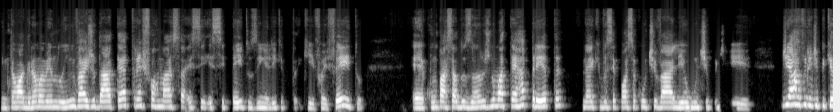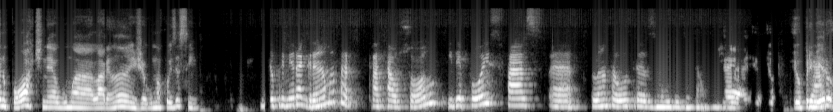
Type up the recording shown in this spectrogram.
então a grama amendoim vai ajudar até a transformar essa, esse, esse peitozinho ali que, que foi feito é, com o passar dos anos, numa terra preta, né, que você possa cultivar ali algum tipo de, de árvore de pequeno porte, né, alguma laranja, alguma coisa assim. Então, primeiro a grama para tratar o solo e depois faz uh, planta outras mudas, então. De... É, eu, eu primeiro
